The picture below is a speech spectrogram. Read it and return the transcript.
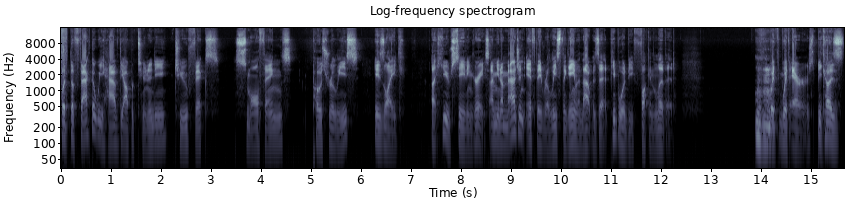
But the fact that we have the opportunity to fix small things post release is like a huge saving grace. I mean, imagine if they released the game and that was it. People would be fucking livid Mm-hmm. with with errors because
